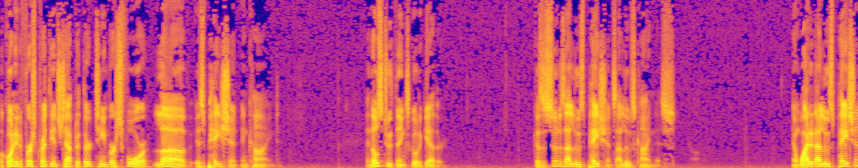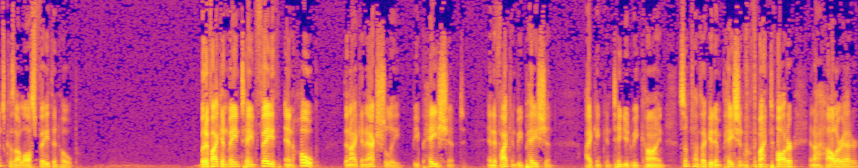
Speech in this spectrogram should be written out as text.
According to 1 Corinthians chapter 13, verse 4, love is patient and kind. And those two things go together. Because as soon as I lose patience, I lose kindness. And why did I lose patience? Because I lost faith and hope. But if I can maintain faith and hope, then I can actually be patient. And if I can be patient, I can continue to be kind. Sometimes I get impatient with my daughter and I holler at her.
